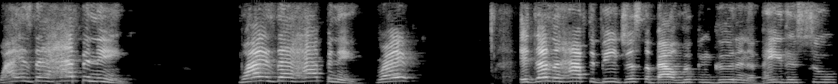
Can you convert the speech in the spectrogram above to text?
Why is that happening? Why is that happening, right? It doesn't have to be just about looking good in a bathing suit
